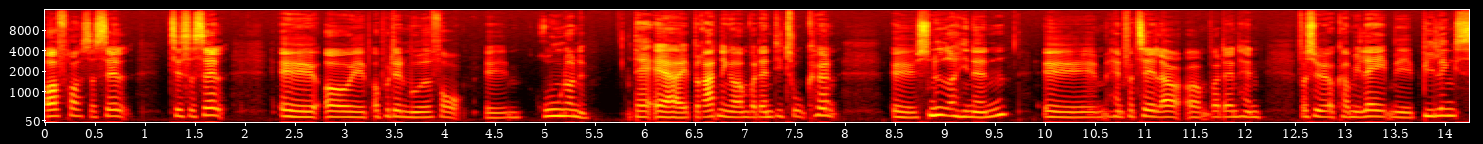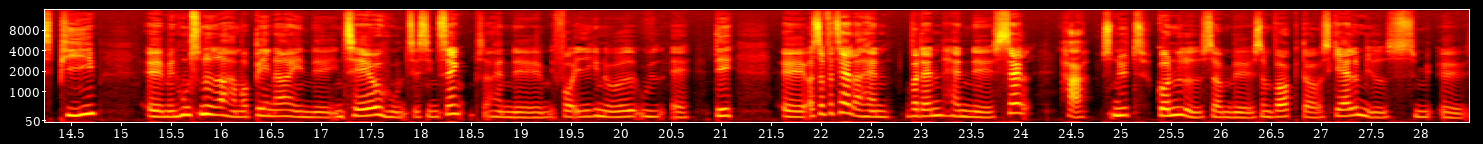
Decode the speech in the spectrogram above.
offrer sig selv til sig selv, øh, og, øh, og på den måde får øh, runerne. Der er beretninger om, hvordan de to køn øh, snyder hinanden. Øh, han fortæller om, hvordan han forsøger at komme i lag med Billings pige, øh, men hun snyder ham og binder en, øh, en tævehund til sin seng, så han øh, får ikke noget ud af det. Øh, og så fortæller han, hvordan han øh, selv har snydt Gunlød, som, øh, som vogter skjallemjøden. Øh,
